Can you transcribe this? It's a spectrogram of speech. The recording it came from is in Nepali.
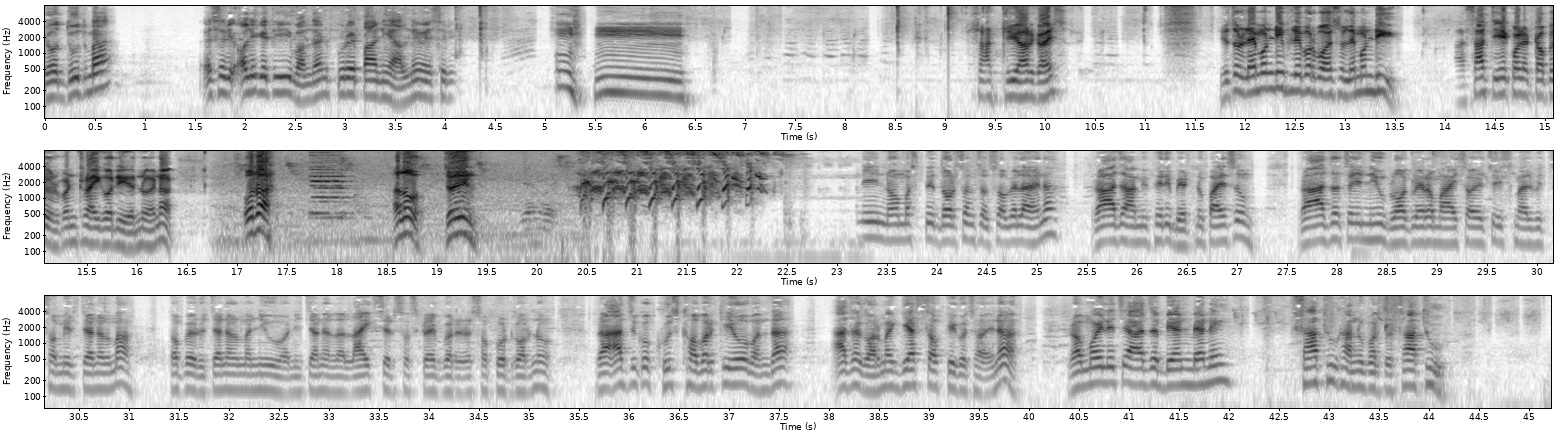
यो दुधमा यसरी अलिकति भन्दा पनि पुरै पानी हाल्ने हो यसरी। साँच्ची यार गाइस यो त लेमन डी फ्लेभर भएछ लेमन डी साँच्ची एकपल्ट तपाईँहरू पनि ट्राई गरी हेर्नु होइन? ओ दा हेलो जय हिन्द अनि नमस्ते दर्शन छ सबैलाई होइन? र आज हामी फेरि भेट्नु पाएछौँ। र आज चाहिँ न्यू भ्लग लिएर म आइसकेको छु स्माइल विथ समीर च्यानलमा तपाईँहरू च्यानलमा न्यू हो भने च्यानललाई लाइक सेयर सब्सक्राइब गरेर सपोर्ट गर्नु। र आजको खुस खबर के हो भन्दा आज घरमा ग्यास सकिएको छ होइन? र मैले चाहिँ आज बिहान बिहानै साथु खानुपर्छ साथु।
